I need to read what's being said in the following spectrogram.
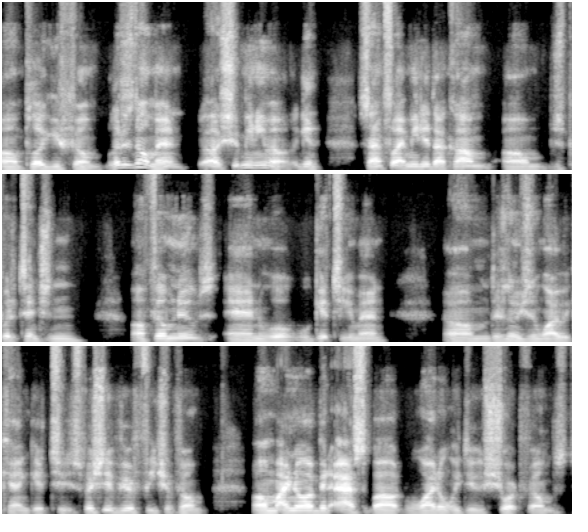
um plug your film, let us know, man. Uh, shoot me an email again, silentflightmedia.com. Um, just put attention, uh, film noobs, and we'll we'll get to you, man. Um, there's no reason why we can't get to, especially if you're a feature film. Um, I know I've been asked about why don't we do short films.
